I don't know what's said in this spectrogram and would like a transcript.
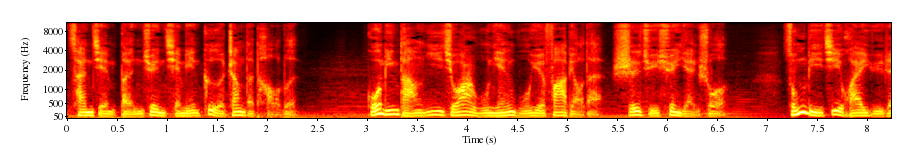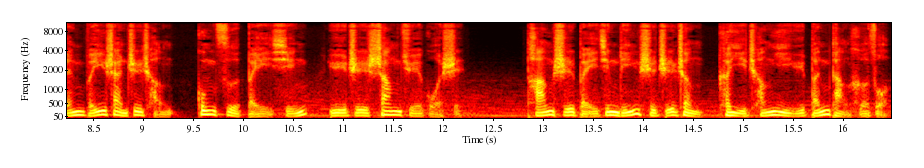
参见本卷前面各章的讨论。国民党一九二五年五月发表的十句宣言说：“总理季怀与人为善之诚，公自北行，与之商决国事。”唐时北京临时执政可以诚意与本党合作，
